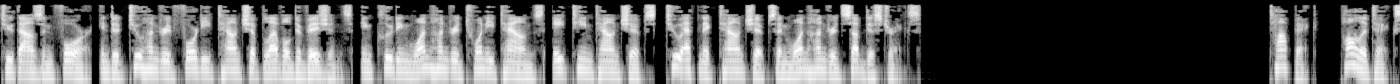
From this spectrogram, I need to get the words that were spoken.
2004, into 240 township-level divisions, including 120 towns, 18 townships, 2 ethnic townships and 100 subdistricts. Politics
